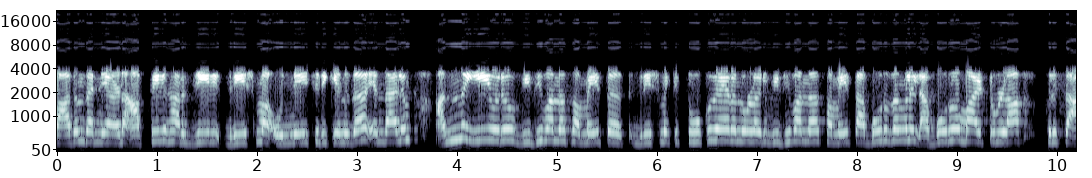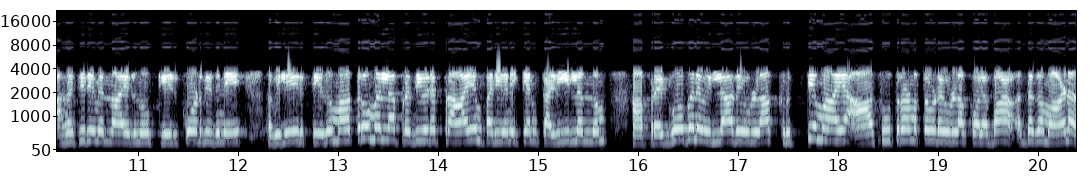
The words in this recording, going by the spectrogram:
വാദം തന്നെയാണ് അപ്പീൽ ഹർജിയിൽ ഗ്രീഷ്മ ഉന്നയിച്ചിരിക്കുന്നത്. എന്തായാലും അന്ന് ഈ ഒരു വിധി വന്ന സമയത്ത് ഗ്രീഷ്മയ്ക്ക് തൂക്കുകയർ എന്നുള്ള ഒരു വിധി വന്ന സമയത്ത് അപൂർവങ്ങളിൽ അപൂർവമായിട്ടുള്ള ഒരു സാഹചര്യം എന്നായിരുന്നു കീഴ്ക്കോടതി ഇതിനെ വിലയിരുത്തിയത്. മാത്രവുമല്ല പ്രതിയുടെ പ്രായം പരിഗണിക്കാൻ കഴിയില്ലെന്നും പ്രകോപനമില്ലാതെയുള്ള കൃത്യമായ ആസൂത്രണത്തോടെയുള്ള കൊലപാതകമാണ്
